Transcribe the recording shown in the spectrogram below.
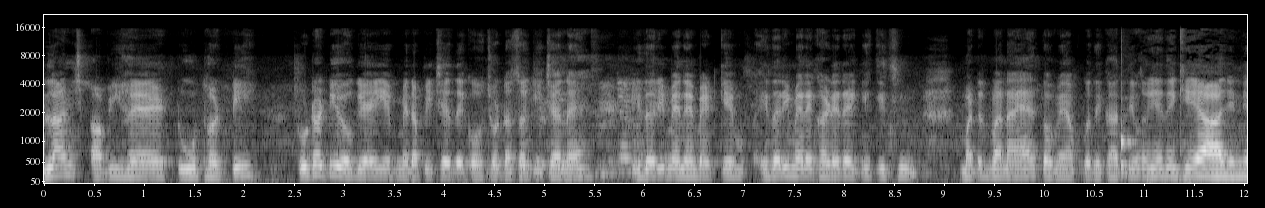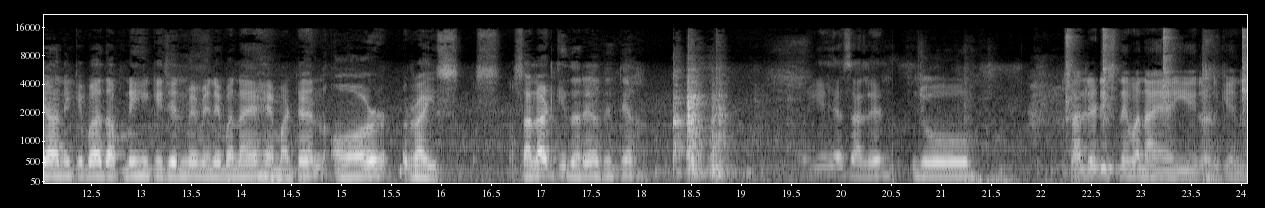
लंच अभी है टू थर्टी टू थर्टी हो गया, ये मेरा पीछे देखो, छोटा सा किचन है। इधर ही मैंने बैठ के, इधर ही मैंने खड़े रह के किचन मटन बनाया है तो मैं आपको दिखाती हूँ। तो ये देखिए, आज इंडिया आने के बाद अपने ही किचन में मैंने बनाया है मटन और राइस सलाद किधर है, आदित्य? है सैलेड जो सैलेड इसने बनाया है ये लड़के ने।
